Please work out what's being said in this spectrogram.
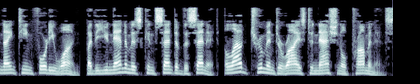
1941, by the unanimous consent of the Senate, allowed Truman to rise to national prominence.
